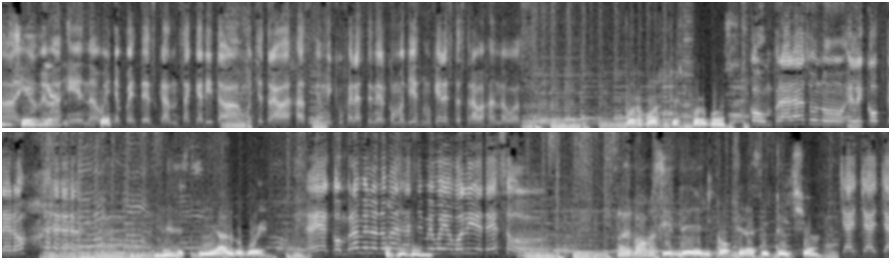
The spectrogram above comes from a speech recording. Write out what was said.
Ay, ya me imagino. Bueno, pues descansa, que ahorita mucho trabajas. Que ni que fueras tener como 10 mujeres, estás trabajando vos. Por vos, pues por vos. ¿Comprarás un uh, helicóptero? sí, algo voy. Eh, cómpramelo nomás, así me voy a Bolivia de eso. Nos vamos a ir de helicóptero así tú y yo. Ya, ya, ya,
